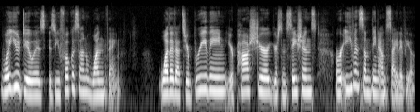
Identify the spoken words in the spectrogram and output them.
What you do is, is you focus on one thing whether that's your breathing, your posture, your sensations, or even something outside of you.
